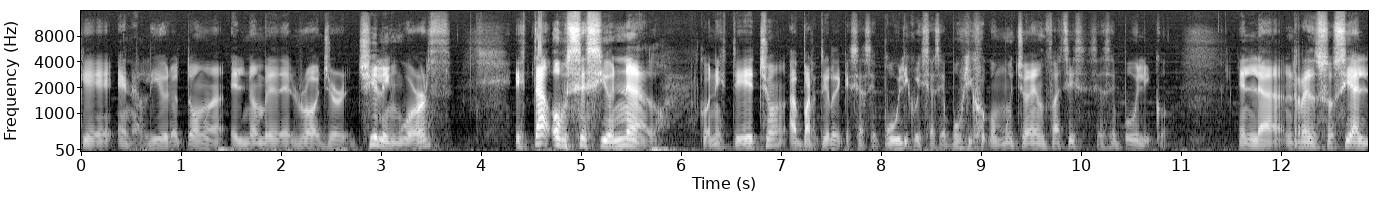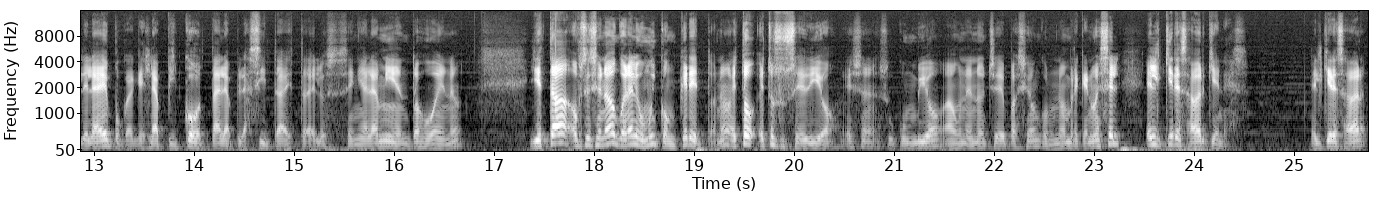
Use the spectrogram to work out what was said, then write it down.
que en el libro toma el nombre de Roger Chillingworth, está obsesionado con este hecho a partir de que se hace público, y se hace público con mucho énfasis, se hace público en la red social de la época, que es la picota, la placita esta de los señalamientos, bueno, y está obsesionado con algo muy concreto, ¿no? Esto, esto sucedió, ella sucumbió a una noche de pasión con un hombre que no es él, él quiere saber quién es, él quiere saber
